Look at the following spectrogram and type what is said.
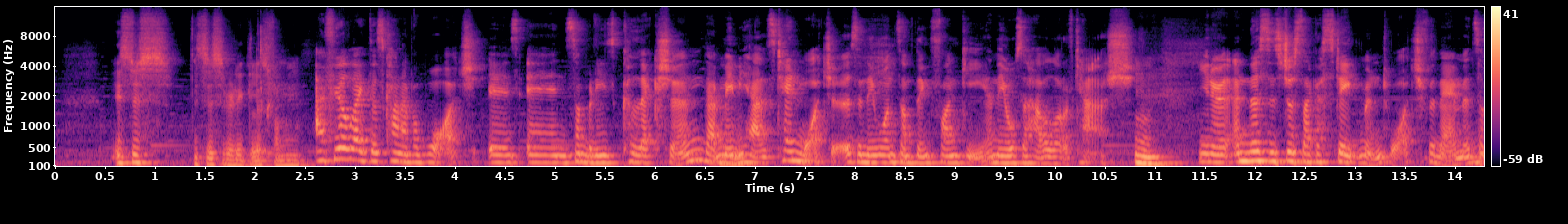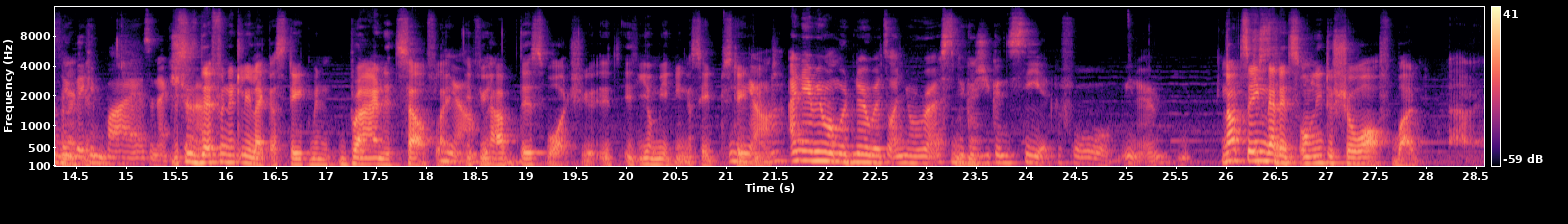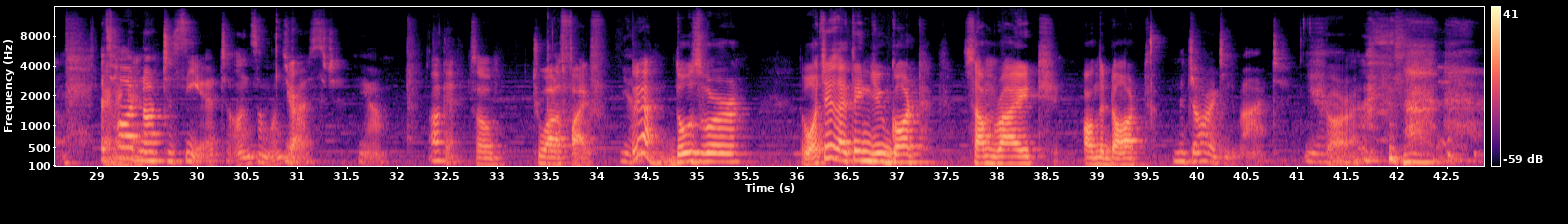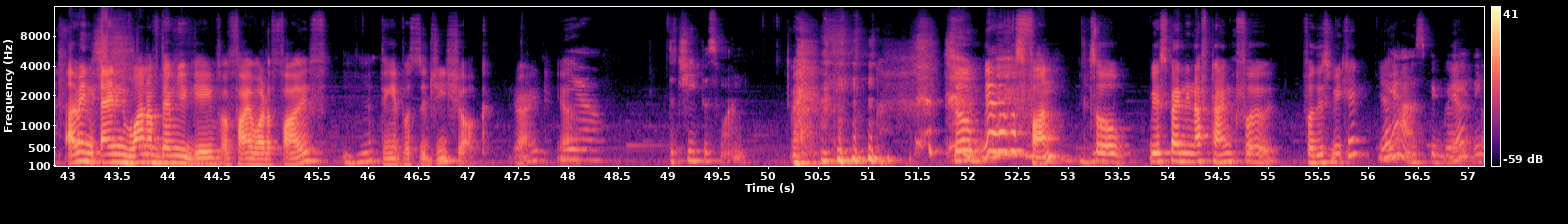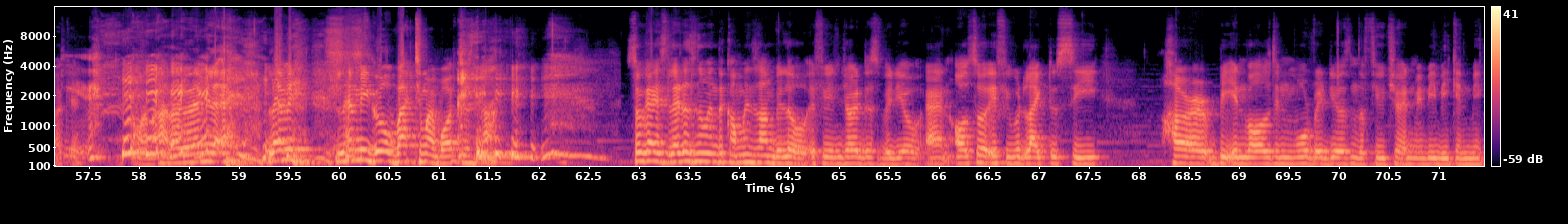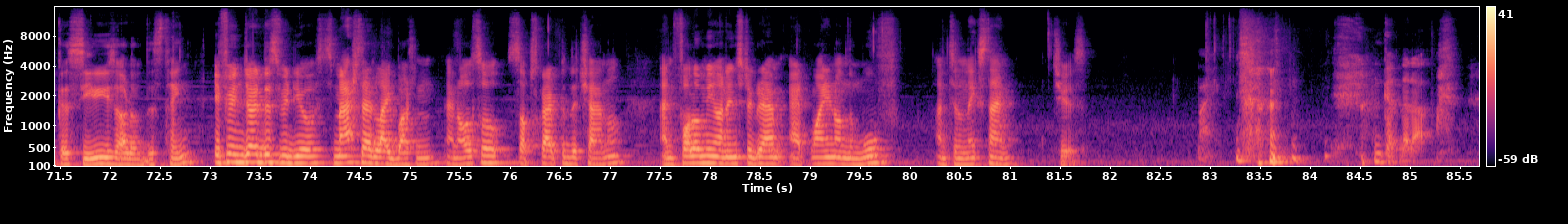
It's just it's just ridiculous for me. I feel like this kind of a watch is in somebody's collection that maybe Mm-hmm. has 10 watches and they want something funky and they also have a lot of cash. Mm. You know, and this is just like a statement watch for them. It's something they can buy as an extra. This is definitely like a statement brand itself. Like Yeah. if you have this watch, you, you're making a sta- statement. Yeah, and everyone would know it's on your wrist Mm-hmm. because you can see it before, you know. Not saying that it's only to show off, but uh, It's hard again. not to see it on someone's Yeah. wrist. Yeah. Okay, so two out of five. Yeah. So yeah, those were the watches. I think you got some right on the dot. Majority right. Yeah. Sure. I mean, and one of them you gave a five out of 5 mm-hmm. I think it was the G Shock, right? yeah. yeah. The cheapest one. So yeah, that was fun. Mm-hmm. So we have spent enough time for for this weekend. Yeah, yeah it's been great. Yeah? Thank Okay. you. Come on, let me let, let me let me go back to my watches now. So guys, let us know in the comments down below if you enjoyed this video and also if you would like to see her be involved in more videos in the future and maybe we can make a series out of this thing. If you enjoyed this video, smash that like button and also subscribe to the channel and follow me on Instagram at Wine on the Move. Until next time, cheers. Bye. Cut that out.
